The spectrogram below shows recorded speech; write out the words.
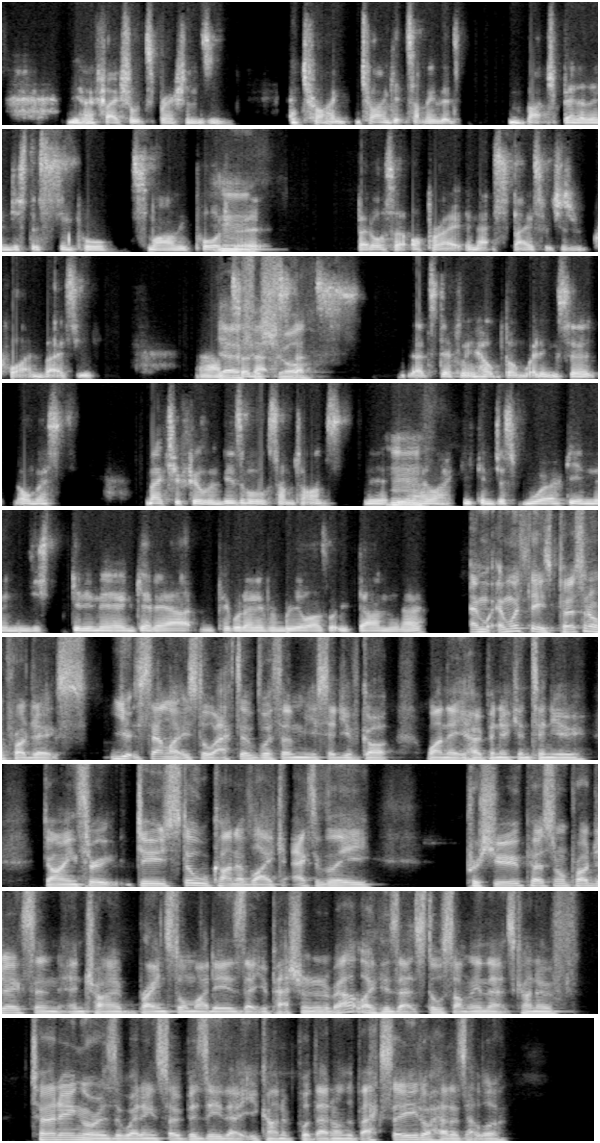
you know, facial expressions and and try and try and get something that's much better than just a simple smiley portrait, mm. but also operate in that space which is quite invasive. Um, yeah, so for that's, sure. That's, that's definitely helped on weddings. So it almost makes you feel invisible sometimes. You, mm. you know, like you can just work in and just get in there and get out, and people don't even realize what you've done. You know. And, and with these personal projects, you sound like you're still active with them. You said you've got one that you're hoping to continue going through, do you still kind of like actively pursue personal projects and and try and brainstorm ideas that you're passionate about? Like, is that still something that's kind of turning, or is the wedding so busy that you kind of put that on the back seat, or how does that look?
